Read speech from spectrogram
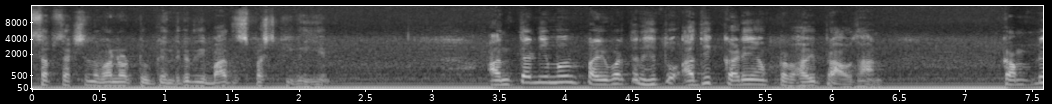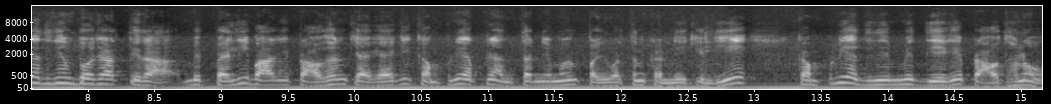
sub section one और टू के अंतर्गत ये बात स्पष्ट की गई है। अंतर्नियमों में परिवर्तन हेतु अधिक कड़े एवं प्रभावी प्रावधान। कंपनी अधिनियम 2013 में पहली बार ये प्रावधान किया गया कि कंपनी अपने अंतर नियमों में परिवर्तन करने के लिए कंपनी अधिनियम में दिए गए प्रावधानों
